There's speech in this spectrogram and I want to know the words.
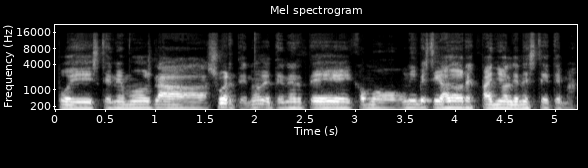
pues tenemos la suerte ¿no? de tenerte como un investigador español en este tema.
